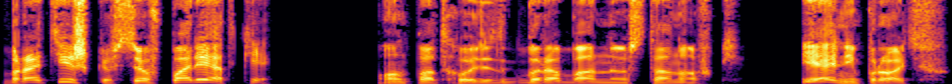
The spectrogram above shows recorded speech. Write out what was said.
«Братишка, все в порядке!» Он подходит к барабанной установке. «Я не против.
